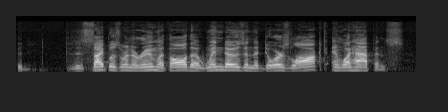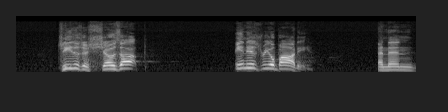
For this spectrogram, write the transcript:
The, disciples were in a room with all the windows and the doors locked, and what happens? Jesus just shows up in his real body. And then,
